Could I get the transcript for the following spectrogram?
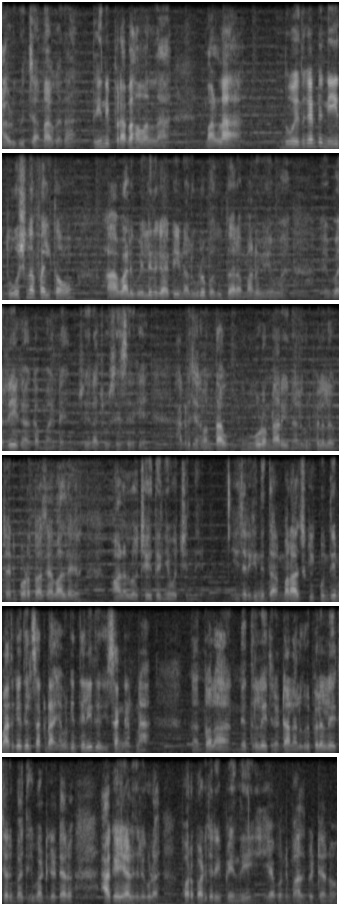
ఆవిడ గురించి అన్నావు కదా దీని ప్రభావం వలన మళ్ళా నువ్వు ఎందుకంటే నీ దూషణ ఫలితం వాళ్ళకి వెళ్ళింది కాబట్టి నలుగురు బతుకుతారమ్మా నువ్వేం వర్రీ కాకమ్మా అంటే చీరా చూసేసరికి అక్కడ జనమంతా కూడా ఉన్నారు ఈ నలుగురు పిల్లలు చనిపోవడంతో ఆ శవాల దగ్గర వాళ్ళల్లో చైతన్యం వచ్చింది. ఇది జరిగింది ధర్మరాజుకి కుంతిమాతకే తెలుసు అక్కడ ఎవరికి తెలియదు ఈ సంఘటన. దాంతో అలా నిద్ర లేచినట్టు ఆ నలుగురు పిల్లలు లేచారు బతికి పట్టుకెట్టారు ఆ గయ్యాళిలో కూడా పొరపాటు జరిగిపోయింది. ఎవరిని బాధ పెట్టాను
